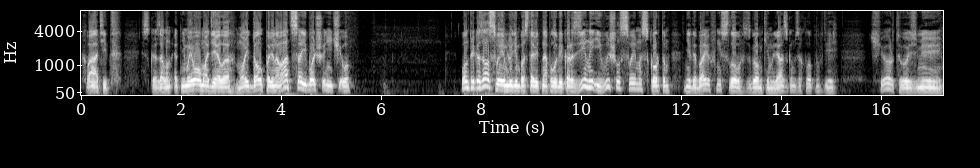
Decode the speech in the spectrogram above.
«Хватит!» — сказал он, — это не моего ума дело. Мой долг повиноваться и больше ничего. Он приказал своим людям поставить на полубе корзины и вышел с своим эскортом, не добавив ни слова, с громким лязгом захлопнув дверь. «Черт возьми!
